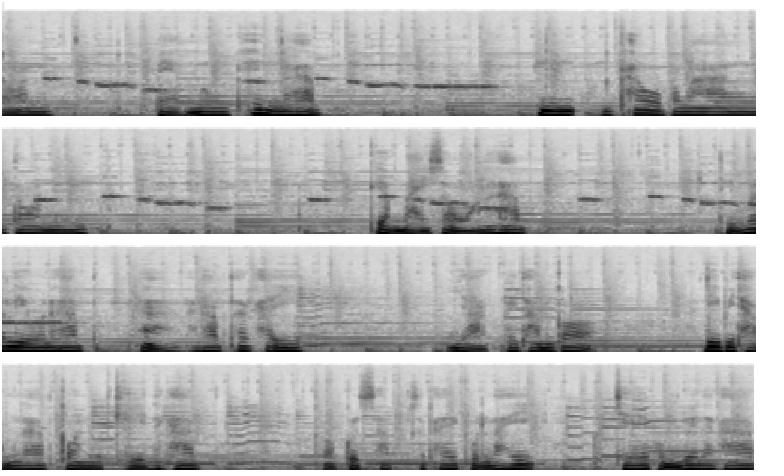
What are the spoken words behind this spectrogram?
ตอน8โมงครึ่งนะครับ เงินเข้าประมาณตอน เกือบบ่ายสองนะครับ ถือว่าเร็วนะครับอ่านะครับ ถ้าใคร อยากไปทำก็รีบไปทำนะครับก่อนหมดเขตนะครับ ขอกดซับสไครต์กดไลค์กดแชร์ผมด้วยนะครับ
